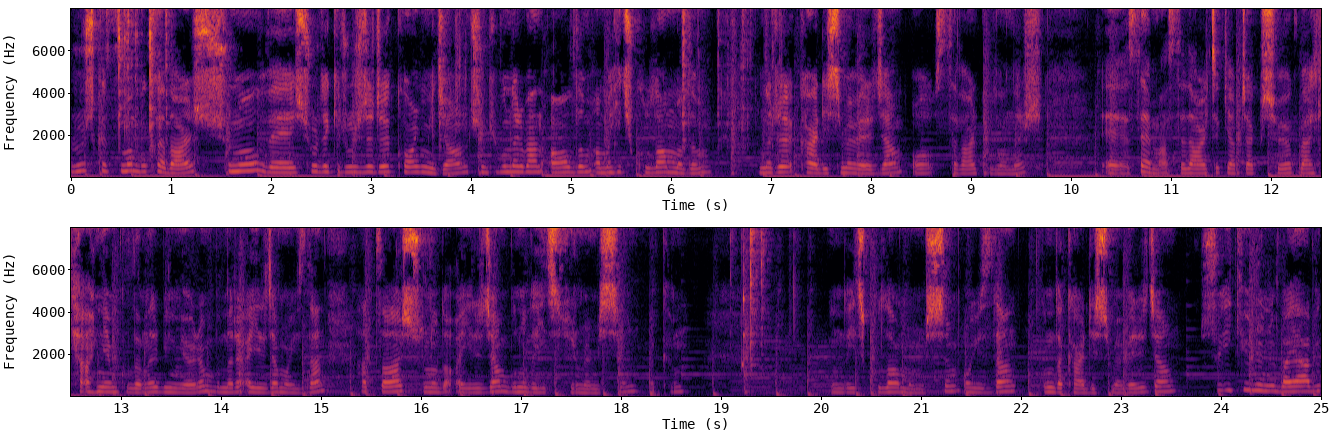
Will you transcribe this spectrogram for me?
Ruj kısmı bu kadar. Şunu ve şuradaki rujları koymayacağım. Çünkü bunları ben aldım ama hiç kullanmadım. Bunları kardeşime vereceğim. O sever kullanır. Ee, sevmezse de artık yapacak bir şey yok. Belki annem kullanır bilmiyorum. Bunları ayıracağım o yüzden. Hatta şunu da ayıracağım. Bunu da hiç sürmemişim. Bakın. Bunu da hiç kullanmamışım. O yüzden bunu da kardeşime vereceğim. Şu iki ürünü bayağı bir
